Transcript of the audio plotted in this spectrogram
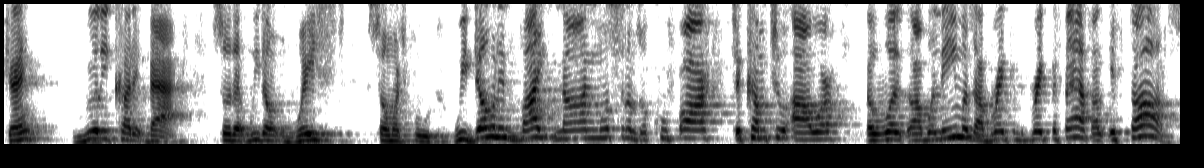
Okay. Really cut it back so that we don't waste so much food. We don't invite non-Muslims or kuffar to come to our uh, our walimas, our break break the fast, our iftars.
